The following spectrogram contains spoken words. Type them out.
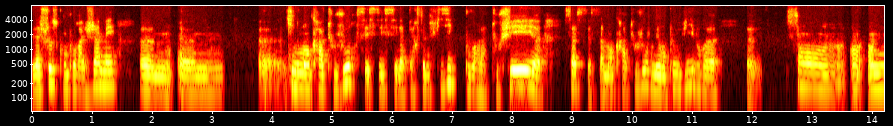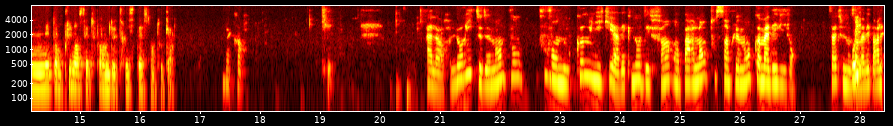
la chose qu'on pourra jamais euh, euh, qui nous manquera toujours, c'est la personne physique, pouvoir la toucher, euh, ça, ça manquera toujours, mais on peut vivre euh, sans, en n'étant plus dans cette forme de tristesse en tout cas. D'accord. Ok. Alors, Laurie te demande pouvons-nous communiquer avec nos défunts en parlant tout simplement comme à des vivants? Ça, tu nous en avais parlé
